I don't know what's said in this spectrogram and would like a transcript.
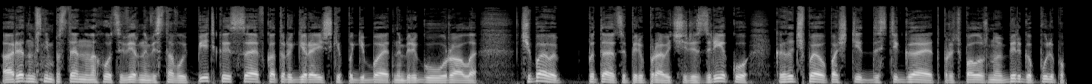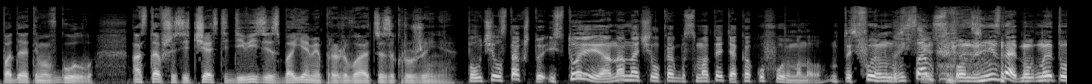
а рядом с ним постоянно находится верный вестовой Петька Исаев, который героически погибает на берегу Урала. Чапаева пытаются переправить через реку. Когда Чапаева почти достигает противоположного берега, пуля попадает ему в голову. Оставшиеся части дивизии с боями прорываются из окружения. Получилось так, что история, она начала как бы смотреть, а как у Фурманова. Ну, то есть Фурманов ну, сам, он же не знает. Ну, ну, это,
